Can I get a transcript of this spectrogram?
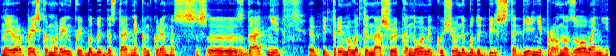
на європейському ринку, і будуть достатньо конкурентно е, здатні е, підтримувати нашу економіку, що вони будуть більш стабільні, прогнозовані.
